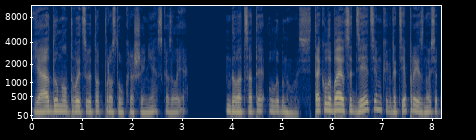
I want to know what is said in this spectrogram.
«Я думал, твой цветок просто украшение», — сказал я. Двадцатая улыбнулась. Так улыбаются детям, когда те произносят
